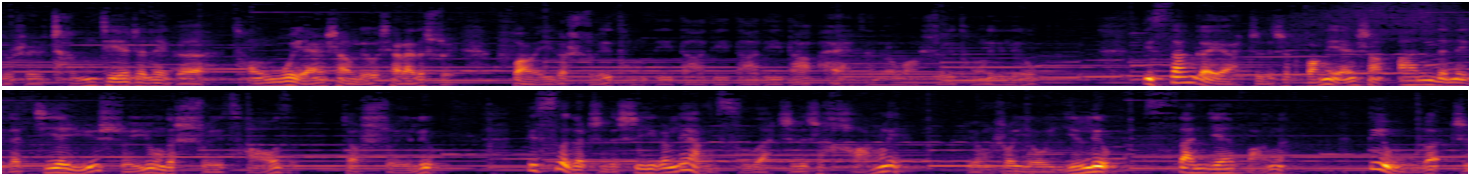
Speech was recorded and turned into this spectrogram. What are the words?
就是承接着那个从屋檐上流下来的水，放一个水桶，滴答滴答滴答，哎，在那往水桶里流。第三个呀，指的是房檐上安的那个接雨水用的水槽子，叫水溜。第四个指的是一个量词啊，指的是行列，比方说有一溜三间房啊。第五个指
